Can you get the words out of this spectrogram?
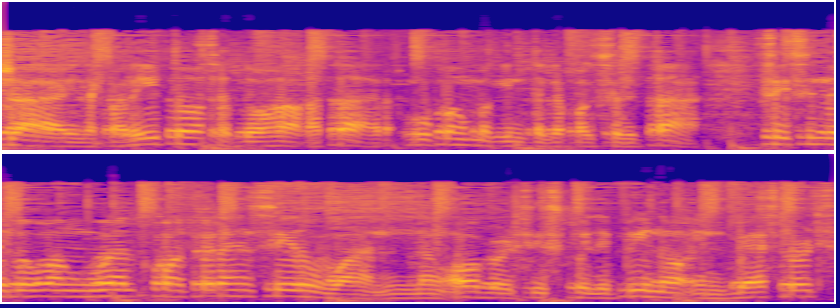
Siya ay naparito sa Doha, Qatar upang maging tagapagsalita sa isinagawang World Conference 01 ng Overseas Filipino Investors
